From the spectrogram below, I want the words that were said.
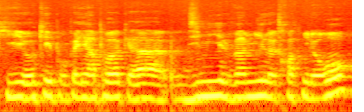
qui est OK pour payer un POC à 10 000, 20 000, 30 000 euros,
